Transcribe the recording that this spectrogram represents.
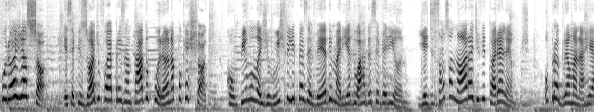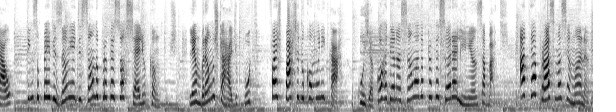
Por hoje é só. Esse episódio foi apresentado por Ana Pokeshock, com pílulas de Luiz Felipe Azevedo e Maria Eduarda Severiano, e edição sonora de Vitória Lemos. O programa, na real, tem supervisão e edição do professor Célio Campos. Lembramos que a Rádio PUC faz parte do Comunicar, cuja coordenação é da professora Lilian Sabac. Até a próxima semana!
